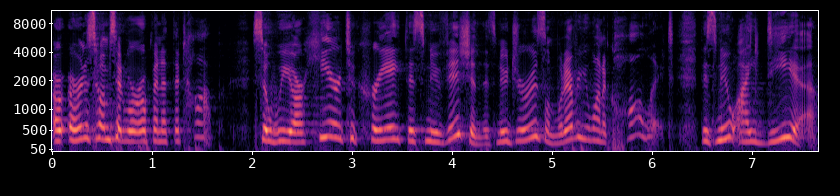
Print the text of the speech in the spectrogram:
Ernest Holmes said we're open at the top. So we are here to create this new vision, this new Jerusalem, whatever you want to call it, this new idea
